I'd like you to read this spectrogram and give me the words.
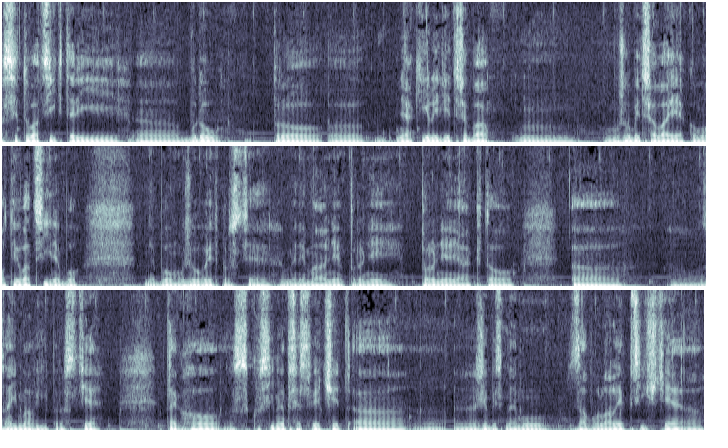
situací, které uh, budou pro uh, nějaký lidi třeba um, můžou být třeba i jako motivací, nebo, nebo můžou být prostě minimálně pro něj, pro ně nějak to zajímavý prostě, tak ho zkusíme přesvědčit a že bychom mu zavolali příště a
